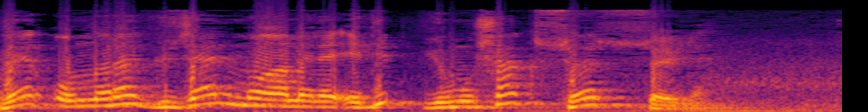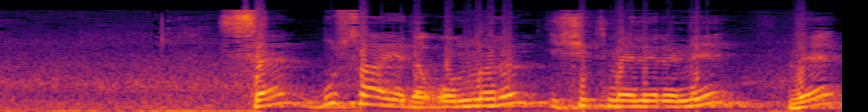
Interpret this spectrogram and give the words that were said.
Ve onlara güzel muamele edip yumuşak söz söyle. Sen bu sayede onların işitmelerini ve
